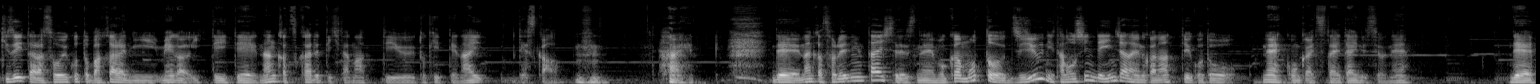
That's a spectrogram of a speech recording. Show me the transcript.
気づいたらそういうことばかりに目がいっていてなんか疲れてきたなっていう時ってないですか？はい。でなんかそれに対してですね僕はもっと自由に楽しんでいいんじゃないのかなっていうことをね今回伝えたいんですよね。で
